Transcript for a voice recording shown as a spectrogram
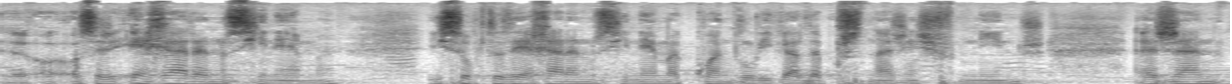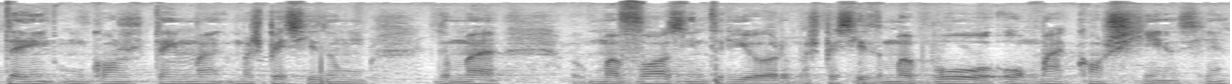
uh, ou seja, é rara no cinema e, sobretudo, é rara no cinema quando ligada a personagens femininos. A Jane tem, um, tem uma, uma espécie de, um, de uma, uma voz interior, uma espécie de uma boa ou má consciência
